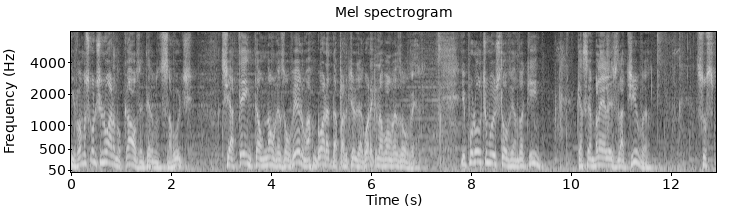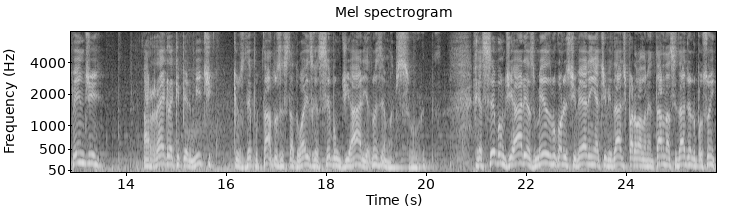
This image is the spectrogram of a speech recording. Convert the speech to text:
E vamos continuar no caos em termos de saúde. Se até então não resolveram, agora, a partir de agora, é que não vão resolver. E por último, eu estou vendo aqui que a Assembleia Legislativa suspende a regra que permite que os deputados estaduais recebam diárias. Mas é um absurdo recebam diárias mesmo quando estiverem em atividade parlamentar na cidade onde possuem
